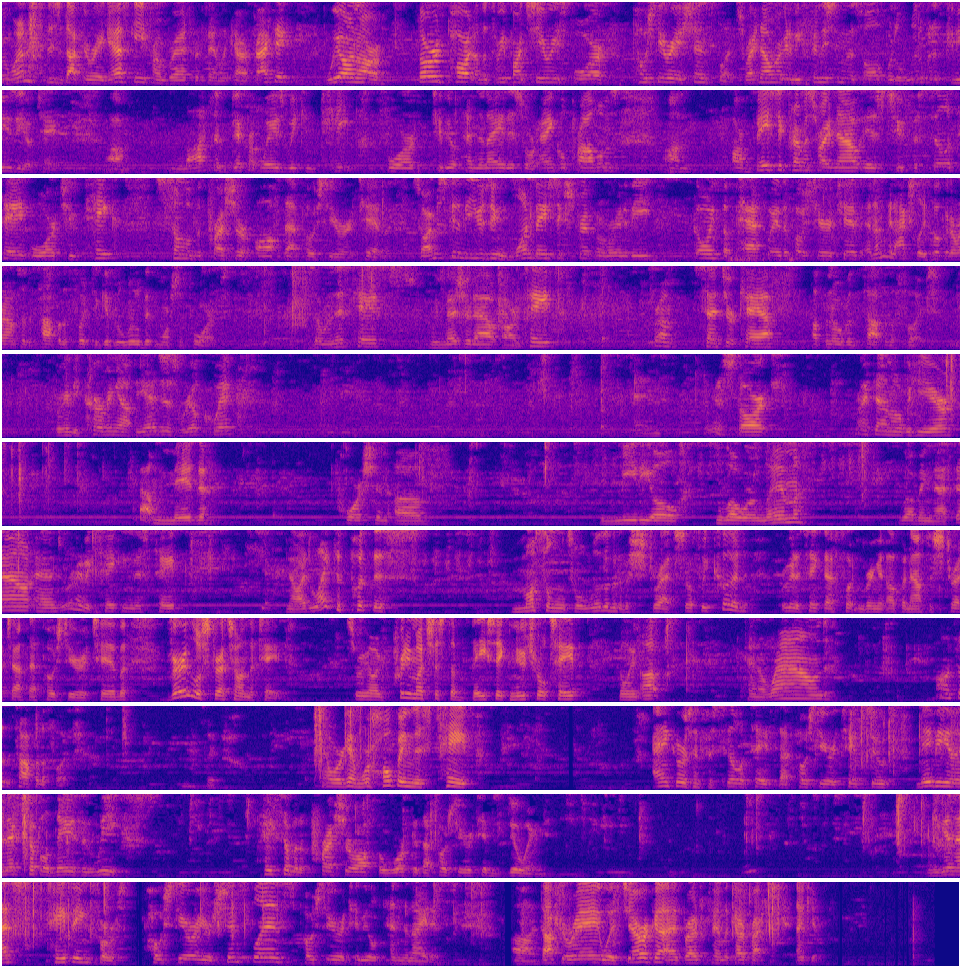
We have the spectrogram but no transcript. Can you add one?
everyone. This is Dr. Ray Gasky from Bradford Family Chiropractic. We are on our third part of the three-part series for posterior shin splints. Right now we're going to be finishing this off with a little bit of kinesio tape. Um, lots of different ways we can tape for tibial tendonitis or ankle problems. Um, our basic premise right now is to facilitate or to take some of the pressure off that posterior tib. So I'm just going to be using one basic strip and we're going to be going the pathway of the posterior tib and I'm going to actually hook it around to the top of the foot to give it a little bit more support. So in this case, we measured out our tape from center calf up and over the top of the foot. We're going to be curving out the edges real quick. And we're going to start right down over here, about mid portion of the medial lower limb, rubbing that down, and we're going to be taking this tape. Now, I'd like to put this muscle into a little bit of a stretch. So if we could, we're going to take that foot and bring it up and out to stretch out that posterior tib. Very little stretch on the tape. So we're going pretty much just a basic neutral tape going up and around onto the top of the foot. Now, we're, again, we're hoping this tape anchors and facilitates that posterior tib to maybe in the next couple of days and weeks take some of the pressure off the work that that posterior tib is doing. And again, that's taping for posterior shin splints, posterior tibial tendonitis. Uh, Dr. Ray with Jerica at Bradford Family Chiropractic. Thank you.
